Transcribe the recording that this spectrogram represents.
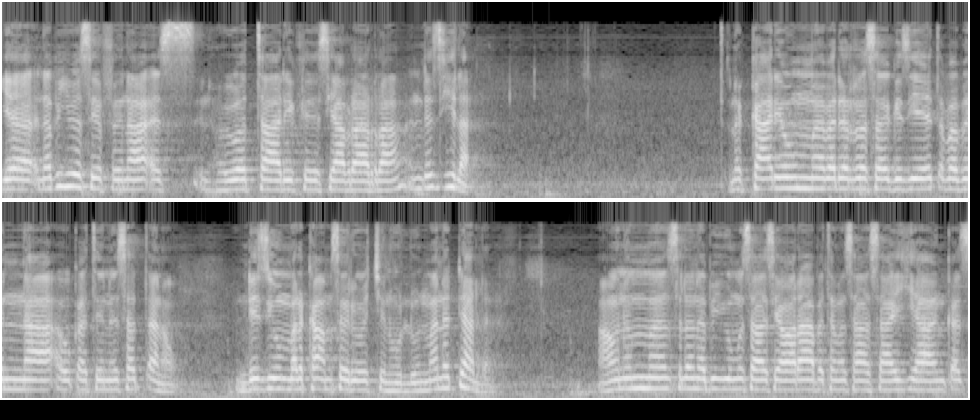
የነቢዩ ዮሴፍን ህይወት ታሪክ ሲያብራራ እንደዚህ ይላል። ጥንካሬውም በደረሰ ጊዜ ጥበብና እውቀትን ሰጠ ነው። እንደዚሁም መልካም ሰሪዎችን ሁሉን መነዳለን። አሁንም ስለ ነቢዩ ሙሳ ሲያወራ በተመሳሳይ አንቀጽ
